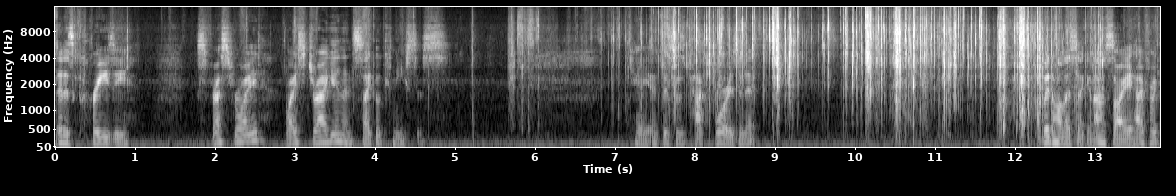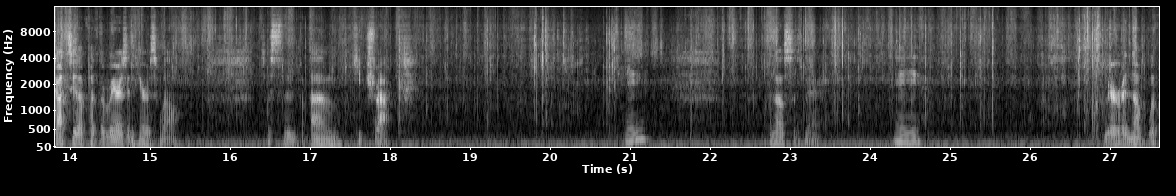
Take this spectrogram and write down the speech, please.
That is crazy. Expressroid, Vice Dragon, and Psychokinesis. Okay, this is pack four, isn't it? Wait, hold on a second. I'm sorry. I forgot to put the rares in here as well. Just to um, keep track. Okay. What else is there? Okay. Rare Red Nova, whoop,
